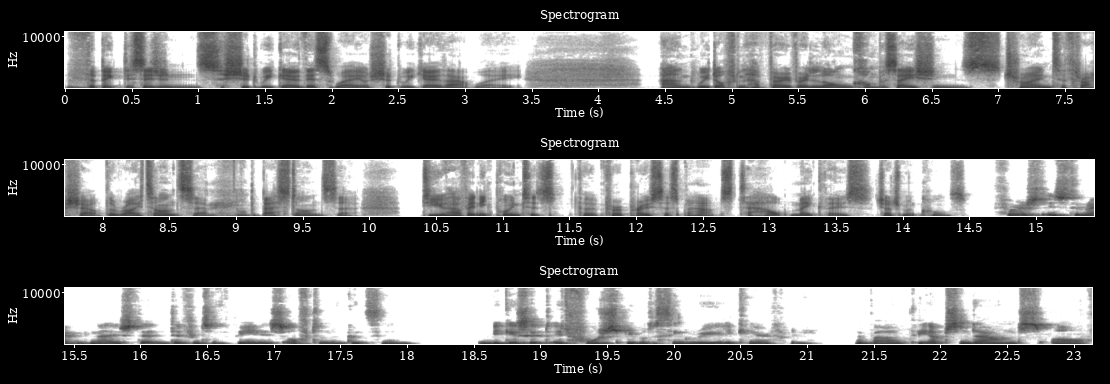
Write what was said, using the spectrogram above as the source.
the big decisions: should we go this way or should we go that way? And we'd often have very, very long conversations trying to thrash out the right answer or the best answer. Do you have any pointers for, for a process, perhaps, to help make those judgment calls? First is to recognize that difference of opinion is often a good thing because it, it forces people to think really carefully about the ups and downs of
